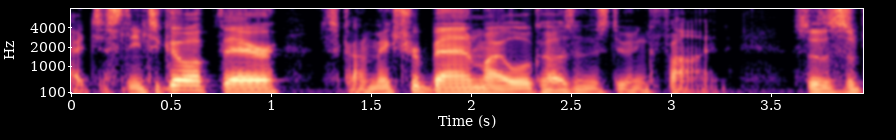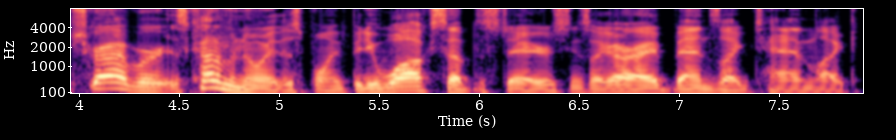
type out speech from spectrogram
I just need to go up there. Just got to make sure Ben, my little cousin, is doing fine. So the subscriber is kind of annoyed at this point, but he walks up the stairs. and he's like, all right, Ben's like 10. Like,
